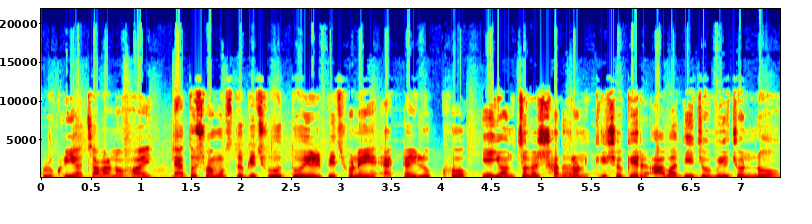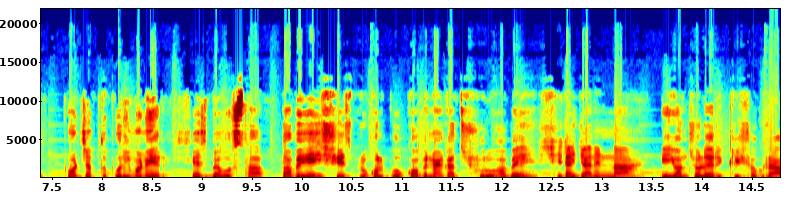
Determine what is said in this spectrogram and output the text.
প্রক্রিয়া চালানো হয়। এত সমস্ত কিছু তৈরির পিছনে একটাই লক্ষ্য। এই অঞ্চলের সাধারণ কৃষকের আবাদি জমির জন্য পর্যাপ্ত পরিমাণের সেচ ব্যবস্থা। তবে এই সেচ প্রকল্প কবে নাগাদ শুরু হবে, সেটাই জানেন না এই অঞ্চলের কৃষকরা।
